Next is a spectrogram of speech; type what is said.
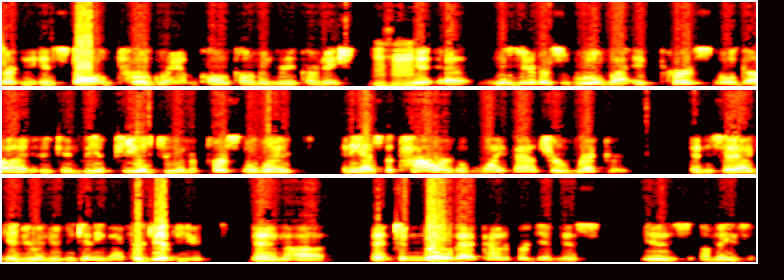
certain installed program called karma and reincarnation. Mm-hmm. It, uh, the universe is ruled by a personal God who can be appealed to in a personal way. And he has the power to wipe out your record and to say, I give you a new beginning. I forgive you. And, uh, and to know that kind of forgiveness is amazing.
